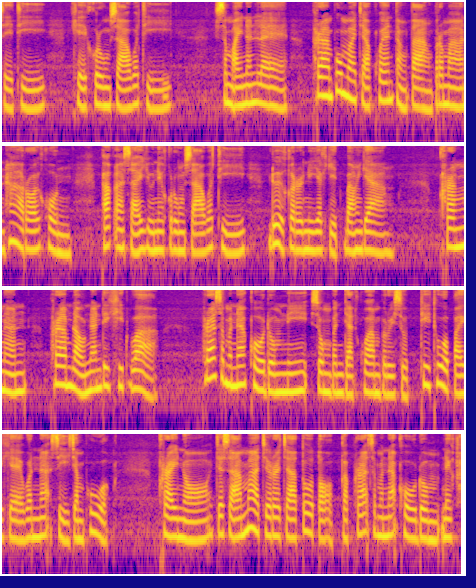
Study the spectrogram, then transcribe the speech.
เศรษฐี เขตกรุงสาวัตถี สมัยนั้นแล พรามผู้มาจากแคว้นต่างๆ ประมาณห้าร้อยคน พักอาศัยอยู่ในกรุงสาวัตถี ด้วยกรณียกิจบางอย่าง ครั้งนั้น พรามเหล่านั้นได้คิดว่า ระสมณโคดมนี้ทรงบัญญัติความบริสุทธิ์ที่ทั่วไปแก่วันณะสี่จำพวก ใครหนอจะสามารถเจรจาโต้ตอบกับพระสมณโคดมในค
